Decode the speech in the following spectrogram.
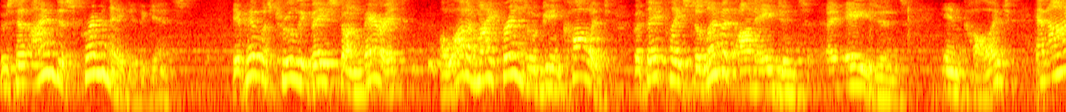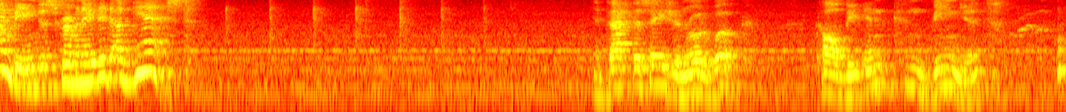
who said, I'm discriminated against. If it was truly based on merit, a lot of my friends would be in college, but they placed a limit on Asians, Asians in college, and I'm being discriminated against. In fact, this Asian wrote a book called The Inconvenient.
